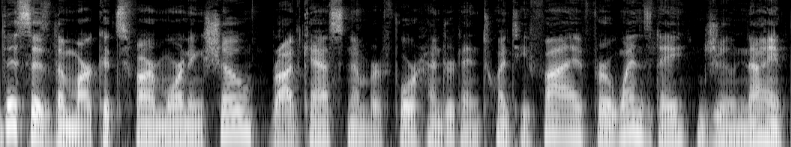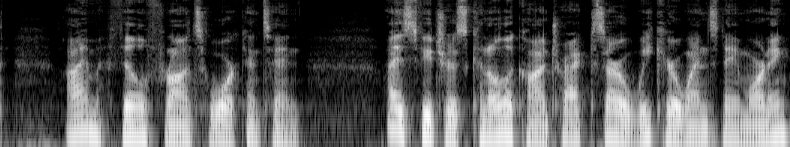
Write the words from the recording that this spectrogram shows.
This is the Markets Farm Morning Show, broadcast number 425 for Wednesday, June 9th. I'm Phil Franz Warkentin. ICE futures canola contracts are weaker Wednesday morning,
